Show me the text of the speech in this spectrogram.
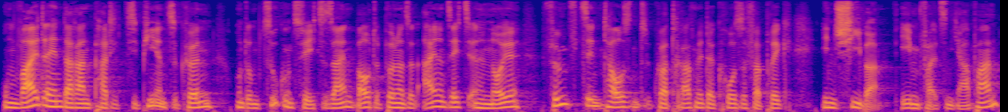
Um weiterhin daran partizipieren zu können und um zukunftsfähig zu sein, baute Pearl 1961 eine neue 15.000 Quadratmeter große Fabrik in Shiba, ebenfalls in Japan,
